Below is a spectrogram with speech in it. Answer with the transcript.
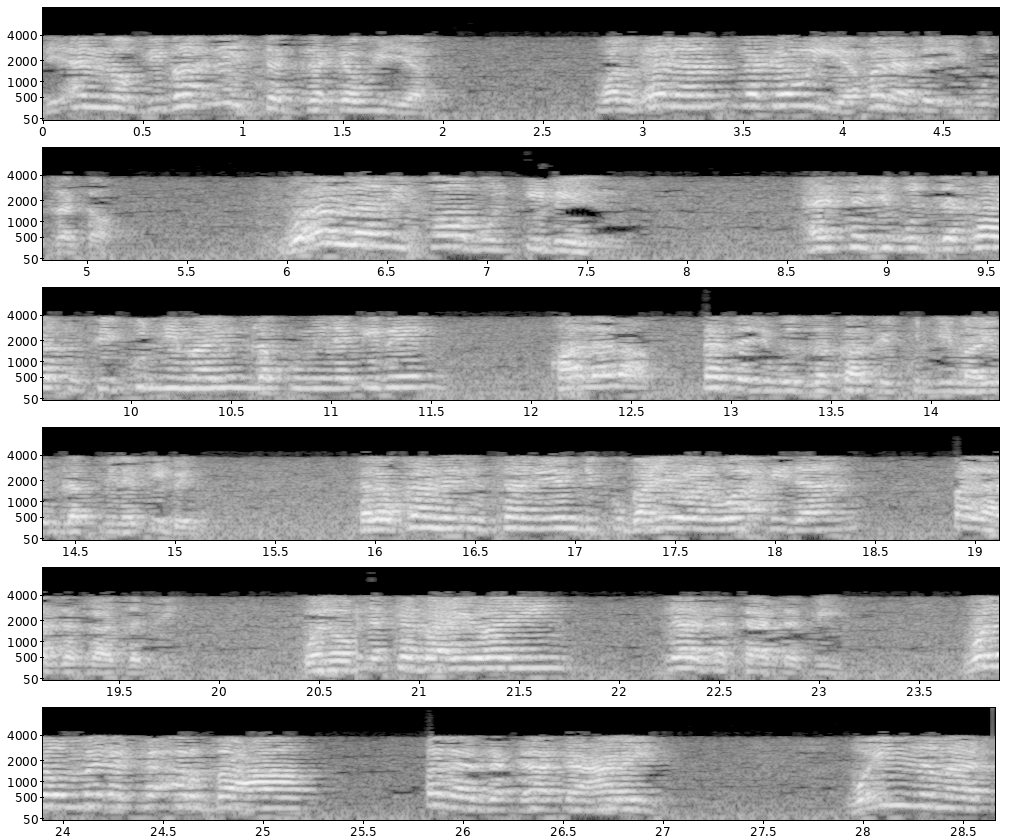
لأن الظباء ليست زكوية والغنم زكوية فلا تجب الزكاة. وأما نصاب الإبل هل تجب الزكاة في كل ما يملك من الإبل؟ قال لا لا تجب الزكاة في كل ما يملك من الإبل. فلو كان الإنسان يملك بعيرا واحدا فلا زكاة فيه. ولو ملك بعيرين لا زكاة فيه. ولو ملك أربعة فلا زكاة عليه. وإنما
